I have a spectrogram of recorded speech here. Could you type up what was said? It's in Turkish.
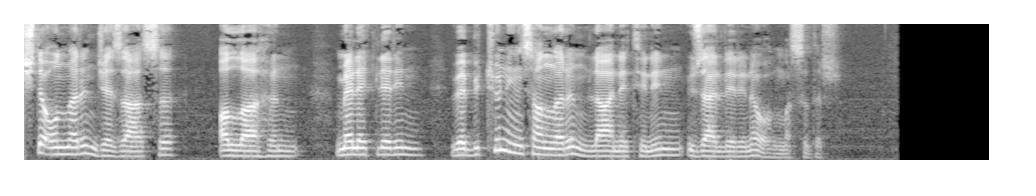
İşte onların cezası Allah'ın, meleklerin ve bütün insanların lanetinin üzerlerine olmasıdır.''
